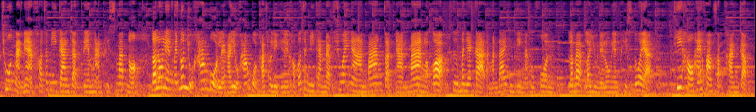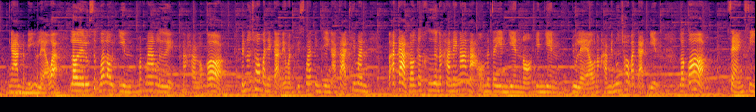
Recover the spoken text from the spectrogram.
ช่วงนั้นเนี่ยเขาจะมีการจัดเตรียมงานคริสต์มาสเนาะแล้วโรงเรียนเมนนนอยู่ข้างโบสถ์เลยค่ะอยู่ข้างโบสถ์คาทอลิกเลยเขาก็จะมีการแบบช่วยงานบ้างจัดงานบ้าง แล้วก็คือบรรยากาศมันได้จริงๆนะทุกคนแล้วแบบเราอยู่ในโรงเรียนคริสต์ด้วยอะ่ะที่เขาให้ความสำคัญกับงานแบบนี้อยู่แล้วอะ่ะเราเลยรู้สึกว่าเราอินมากๆเลยนะคะ แล้วก็เมนนนชอบบรรยากาศในวันคริสต์มาสจริง ๆ อากาศที่มันอากาศตอนกลางคืนนะคะ ในหน้าหนาวมันจะเย็นๆเนาะเย็นๆอยู่แล้วนะคะเมนนุ่นชอบอากาศเย็น แล้วก็ แสงสี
